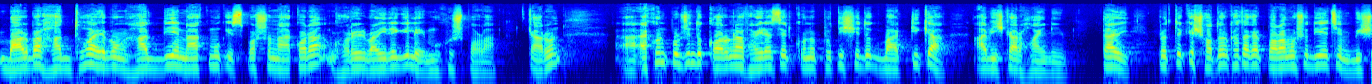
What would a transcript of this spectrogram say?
বারবার হাত ধোয়া এবং হাত দিয়ে নাক মুখ স্পর্শ না করা, ঘরের বাইরে গেলে মুখোশ পড়া। কারণ এখন পর্যন্ত করোনা ভাইরাসের কোনো প্রতিষেধক বা টিকা আবিষ্কার হয়নি। তাই প্রত্যেককে সতর্ক থাকার পরামর্শ দিয়েছেন বিশ্ব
